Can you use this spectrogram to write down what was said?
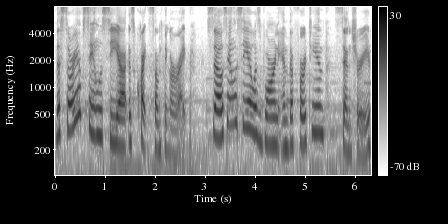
The story of St. Lucia is quite something all right. So St. Lucia was born in the 14th century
